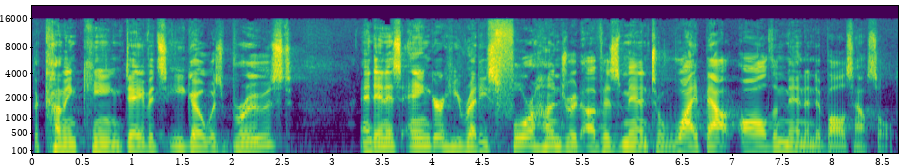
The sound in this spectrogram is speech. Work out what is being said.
the coming king. David's ego was bruised, and in his anger, he readies 400 of his men to wipe out all the men in Nabal's household.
